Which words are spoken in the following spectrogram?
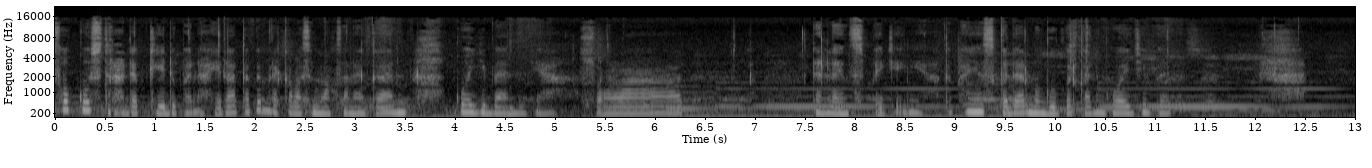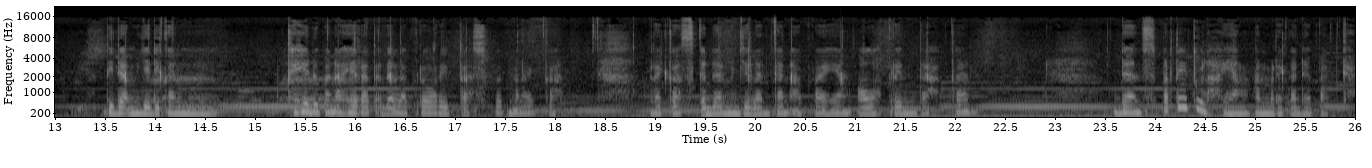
fokus terhadap kehidupan akhirat tapi mereka masih melaksanakan kewajiban ya sholat dan lain sebagainya. Tapi hanya sekedar menggugurkan kewajiban. Tidak menjadikan kehidupan akhirat adalah prioritas buat mereka. Mereka sekedar menjalankan apa yang Allah perintahkan. Dan seperti itulah yang akan mereka dapatkan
